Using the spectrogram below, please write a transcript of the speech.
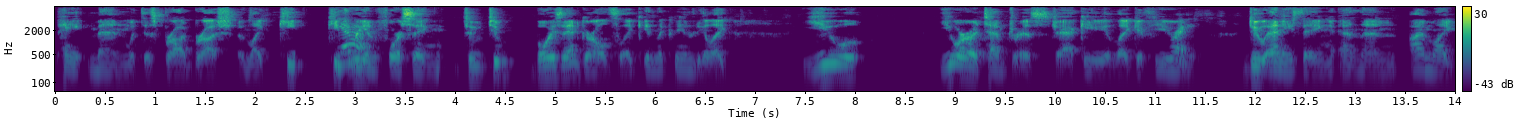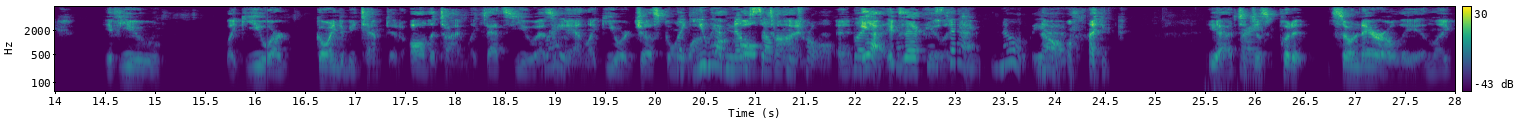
paint men with this broad brush and like keep keep Yeah. reinforcing to to boys and girls like in the community like you you are a temptress jackie like if you Right. do anything and then i'm like if you like you are going to be tempted all the time like that's you as Right. a man like you are just going like to want you have no all self control. and Like, yeah exactly like you no, yeah. no like yeah to Right. just put it so narrowly and like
